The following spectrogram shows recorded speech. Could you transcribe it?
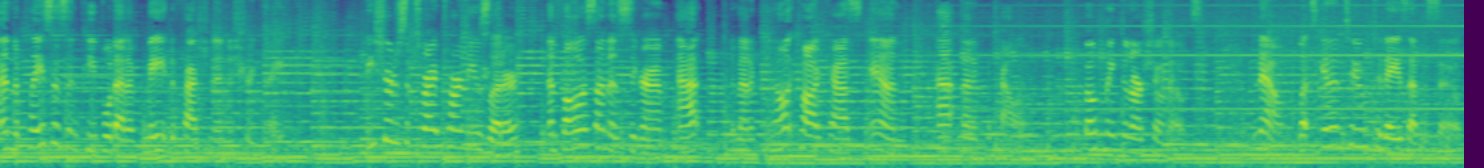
and the places and people that have made the fashion industry great. Be sure to subscribe to our newsletter and follow us on Instagram at the Manic Metallic Podcast and at Manic Metallic, both linked in our show notes. Now, let's get into today's episode.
